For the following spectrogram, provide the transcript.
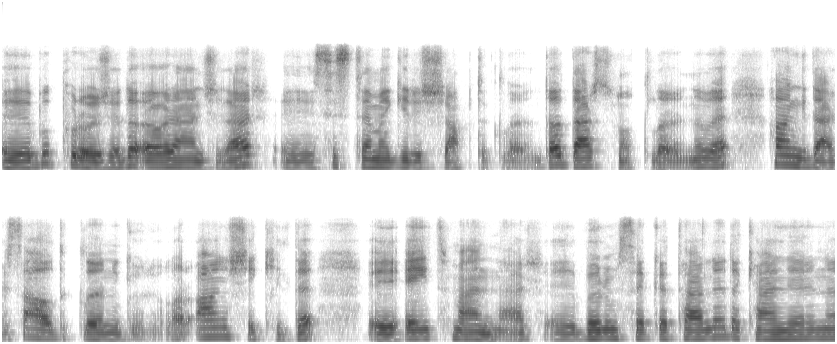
Ee, bu projede öğrenciler e, sisteme giriş yaptıklarında ders notlarını ve hangi dersi aldıklarını görüyorlar. Aynı şekilde e, eğitmenler, e, bölüm sekreterleri de kendilerine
